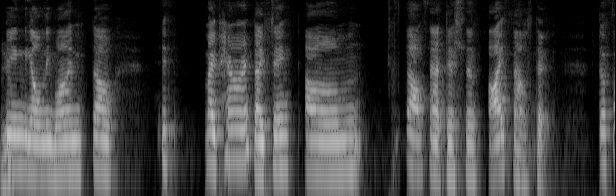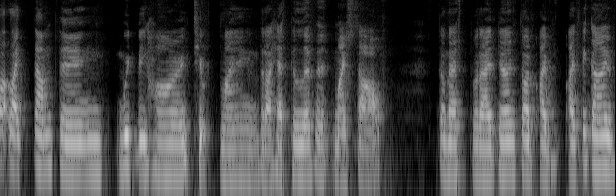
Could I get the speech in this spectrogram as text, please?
being the only one. So, if my parents, I think, um, felt that distance, I felt it. So it felt like something would be hard to explain that I had to live it myself. So that's what I've done. So I've, I've I think I've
